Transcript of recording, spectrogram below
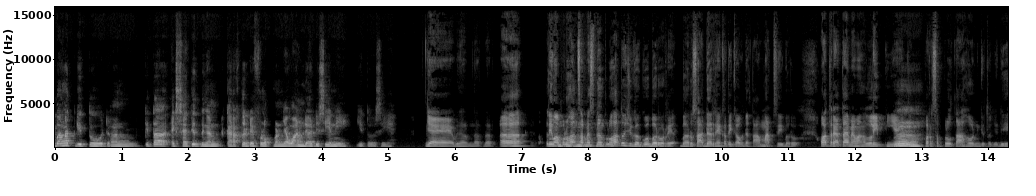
banget gitu dengan kita excited dengan karakter developmentnya Wanda di sini gitu sih. Ya, ya, ya benar benar benar. Eh 50-an sampai 90-an tuh juga gue baru re- baru sadarnya ketika udah tamat sih baru. Oh ternyata memang leap-nya itu Hmm. per 10 tahun gitu. Jadi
